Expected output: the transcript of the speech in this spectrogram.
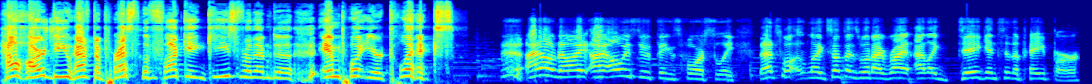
How hard do you have to press the fucking keys for them to input your clicks? I don't know. I, I always do things forcefully. That's what like sometimes when I write I like dig into the paper.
